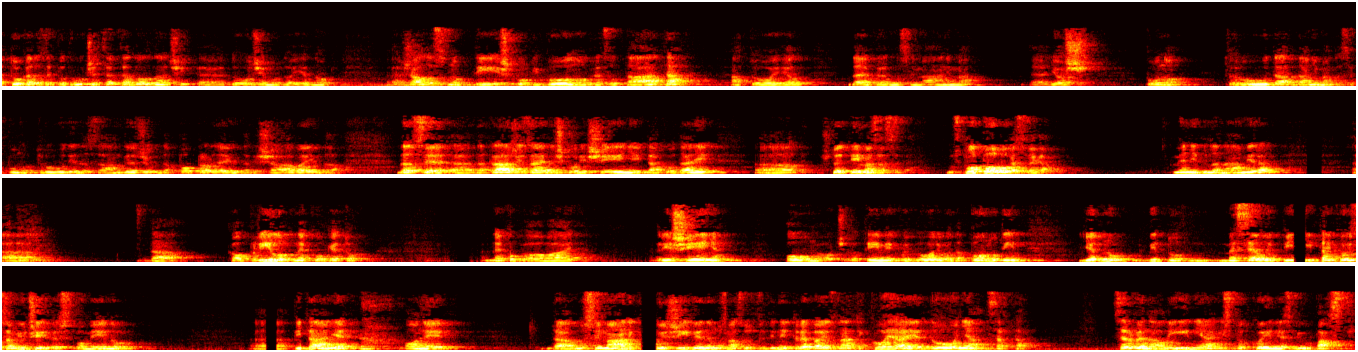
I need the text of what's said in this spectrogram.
to kada se podvuče crta do znači dođemo do jednog žalosnog, teškog i bolnog rezultata, a to je jel, da je pred muslimanima još puno truda, da njima da se puno trudi, da se angažuju, da popravljaju, da rješavaju, da, da se da traži zajedničko rješenje i tako dalje, što je tema za sebe. U sklopu ovoga svega, meni je bila namjera da kao prilog nekog, eto, nekog ovaj, rješenja ovom o teme koje govorimo, da ponudim jednu bitnu meselu i pitanje koju sam jučer već spomenuo. Pitanje one da muslimani koji žive u nemuslimanskoj sredini trebaju znati koja je donja crta, crvena linija ispod koje ne smiju pasti.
